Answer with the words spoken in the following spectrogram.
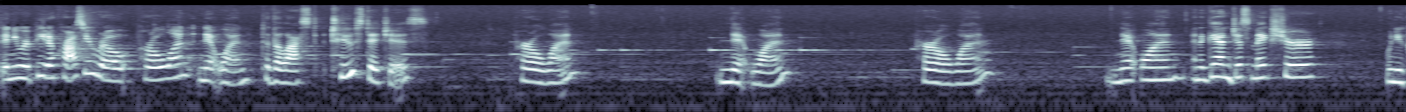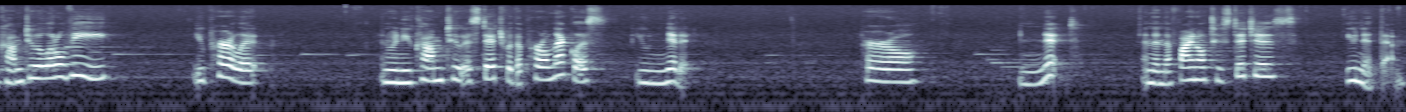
then you repeat across your row, purl one, knit one to the last two stitches, purl one, knit one, purl one, knit one, and again, just make sure when you come to a little V, you purl it, and when you come to a stitch with a pearl necklace, you knit it. Purl, knit, and then the final two stitches, you knit them.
